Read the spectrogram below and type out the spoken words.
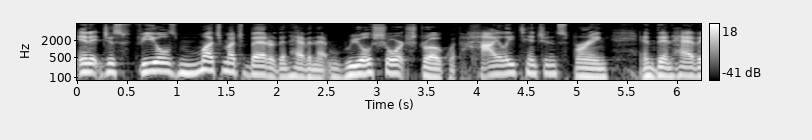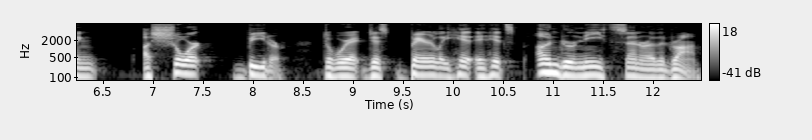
And it just feels much, much better than having that real short stroke with a highly tensioned spring and then having a short beater to where it just barely hit it hits underneath center of the drum.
